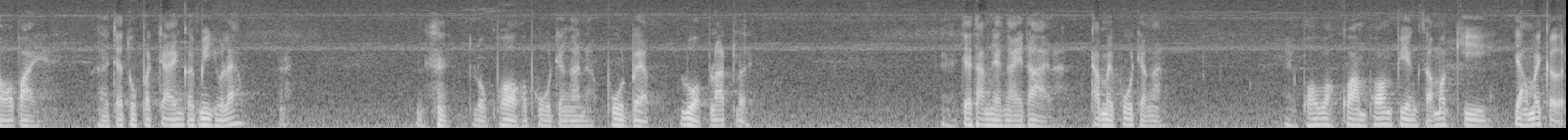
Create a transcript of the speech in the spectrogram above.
ต่อไปจะถูกปัจจัยก็มีอยู่แล้ว หลวงพ่อก็พูดอย่างนั้นพูดแบบรวบรัดเลย จะทำยังไงได้ล่ะถ้าไม่พูดอย่างนั้น เพราะว่าความพร้อมเพียงสามัคคียังไม่เกิด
